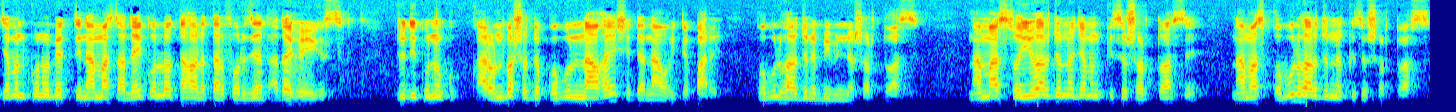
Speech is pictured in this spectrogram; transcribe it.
যেমন কোনো ব্যক্তি নামাজ আদায় করল, তাহলে তার ফরজিয়াত আদায় হয়ে গেছে। যদি কোনো কারণবশত কবুল না হয়, সেটা নাও হইতে পারে। কবুল হওয়ার জন্য বিভিন্ন শর্ত আছে। নামাজ সহি হওয়ার জন্য যেমন কিছু শর্ত আছে, নামাজ কবুল হওয়ার জন্য কিছু শর্ত আছে।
